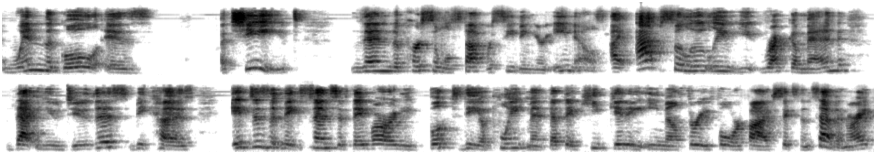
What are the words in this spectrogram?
when the goal is achieved then the person will stop receiving your emails. I absolutely recommend that you do this because it doesn't make sense if they've already booked the appointment that they keep getting email three, four, five, six, and seven, right?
